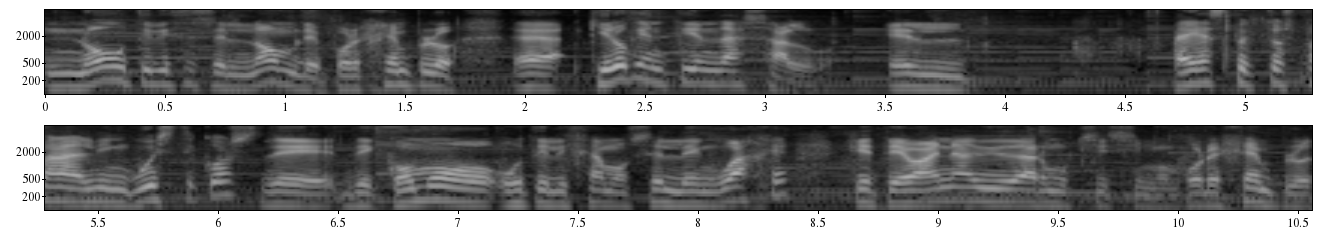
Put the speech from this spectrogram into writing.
no utilices el nombre. Por ejemplo, eh, quiero que entiendas algo. Hay aspectos paralingüísticos de, de, cómo utilizamos el lenguaje que te van a ayudar muchísimo. Por ejemplo,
